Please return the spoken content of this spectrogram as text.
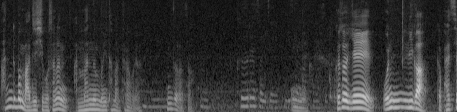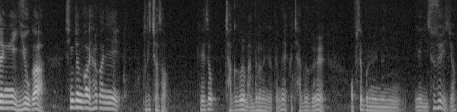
한두 번 맞으시고서는 안 맞는 분이 더 많더라고요. 힘들어서. 그래서 이제 네. 미세혈관 감압술. 그래서 이게 원리가 그러니까 발생의 이유가 신경과 혈관이 부딪혀서 계속 자극을 만들어내기 때문에 그 자극을 없애버리는 게 이 수술이죠.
